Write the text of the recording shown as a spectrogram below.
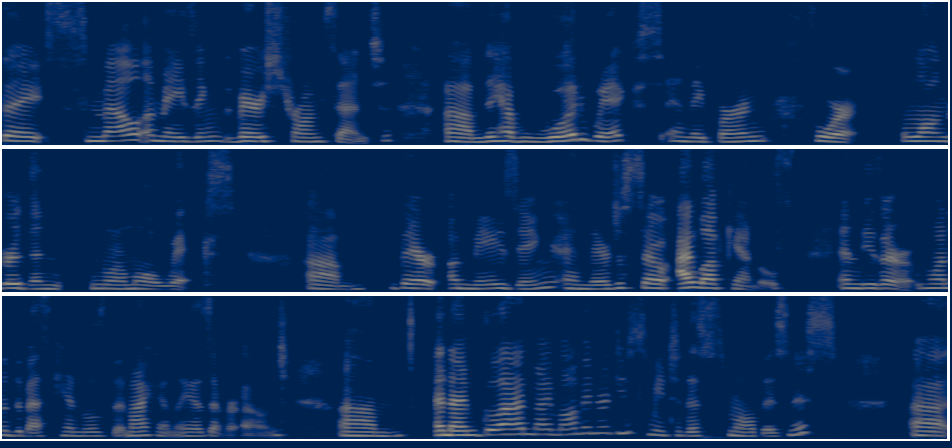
They smell amazing, very strong scent. Um, they have wood wicks and they burn for longer than normal wicks. Um, they're amazing and they're just so. I love candles, and these are one of the best candles that my family has ever owned. Um, and I'm glad my mom introduced me to this small business. Uh,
